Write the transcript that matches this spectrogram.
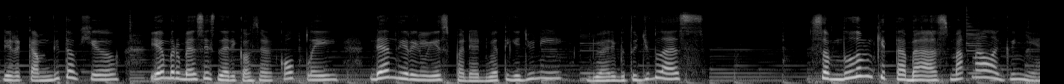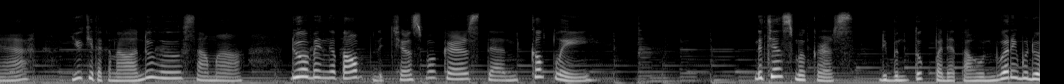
direkam di Tokyo yang berbasis dari konser Coldplay dan dirilis pada 23 Juni 2017. Sebelum kita bahas makna lagunya, yuk kita kenalan dulu sama dua band ngetop The Chainsmokers dan Coldplay. The Chainsmokers dibentuk pada tahun 2012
